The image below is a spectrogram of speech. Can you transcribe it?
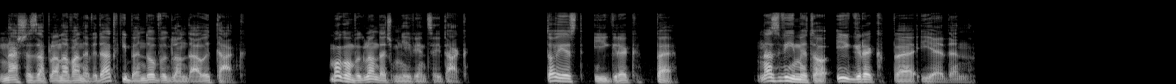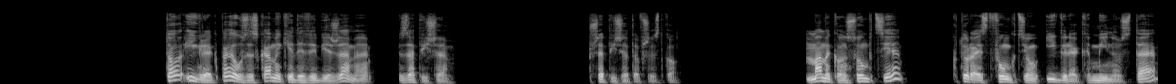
Nasze zaplanowane wydatki będą wyglądały tak. Mogą wyglądać mniej więcej tak. To jest YP. Nazwijmy to YP1. To YP uzyskamy, kiedy wybierzemy… Zapiszę. Przepiszę to wszystko. Mamy konsumpcję, która jest funkcją Y minus T,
